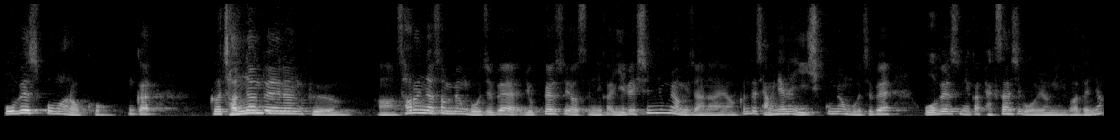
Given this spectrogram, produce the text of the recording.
OBS 뽑아놓고. 그러니까 그 전년도에는 그 어, 36명 모집에 6배수였으니까 216명이잖아요. 근데 작년에 29명 모집에 5배수니까 145명이거든요.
